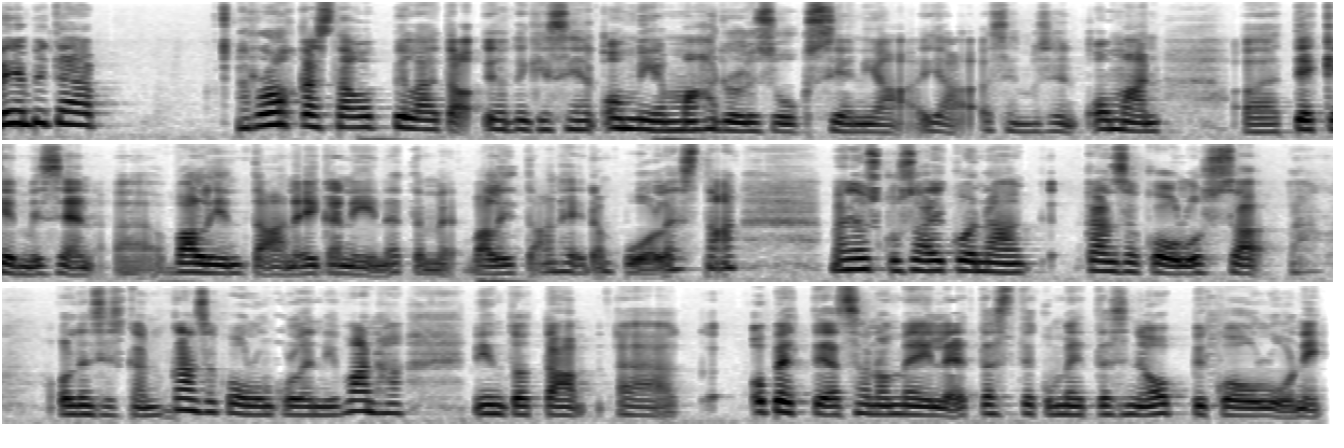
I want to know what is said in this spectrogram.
Meidän pitää rohkaista oppilaita jotenkin siihen omien mahdollisuuksien ja, ja semmoisen oman tekemisen valintaan, eikä niin, että me valitaan heidän puolestaan. Mä joskus aikoinaan kansakoulussa, olen siis käynyt kansakoulun, kun olen niin vanha, niin tota, opettajat sanoi meille, että sitten kun menette sinne oppikouluun, niin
